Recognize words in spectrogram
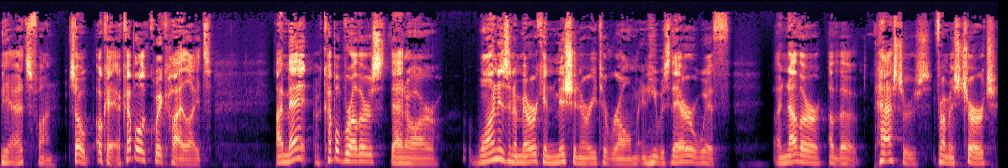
Yeah, it's fun. So, okay, a couple of quick highlights. I met a couple brothers that are one is an American missionary to Rome and he was there with another of the pastors from his church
